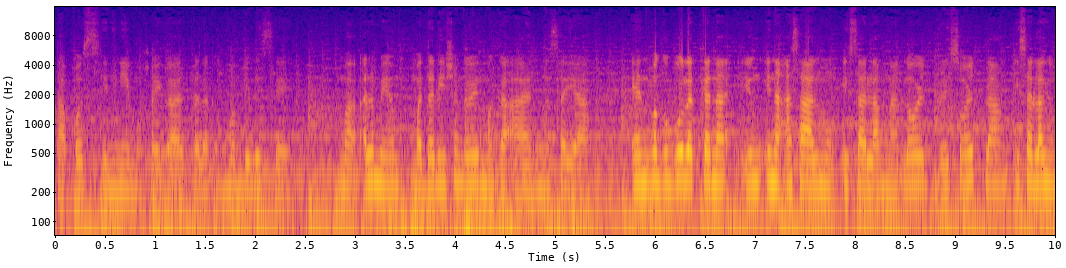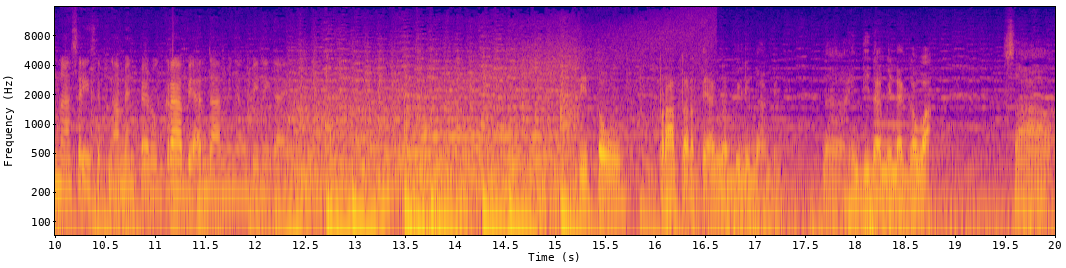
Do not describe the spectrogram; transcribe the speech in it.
tapos hiningi mo kay God, talagang mabilis eh. Ma- alam mo yun, madali siyang gawin, magaan, masaya. And magugulat ka na yung inaasal mong isa lang na, Lord, resort lang, isa lang yung nasa isip namin, pero grabe, ang dami niyang binigay. Pitong property ang nabili namin na hindi namin nagawa sa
